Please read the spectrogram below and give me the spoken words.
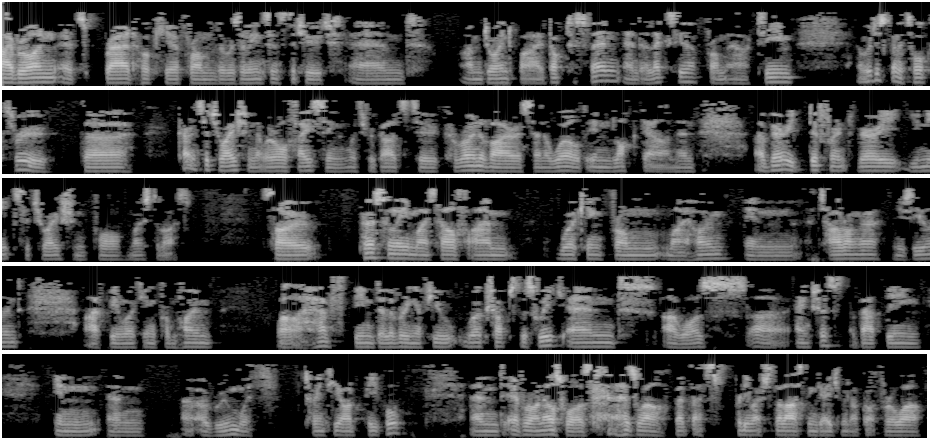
Hi, everyone. It's Brad Hook here from the Resilience Institute, and I'm joined by Dr. Sven and Alexia from our team. And we're just going to talk through the current situation that we're all facing with regards to coronavirus and a world in lockdown and a very different, very unique situation for most of us. So personally, myself, I'm working from my home in Tauranga, New Zealand. I've been working from home. Well, I have been delivering a few workshops this week, and I was uh, anxious about being in a room with 20 odd people, and everyone else was as well. But that's pretty much the last engagement I've got for a while.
